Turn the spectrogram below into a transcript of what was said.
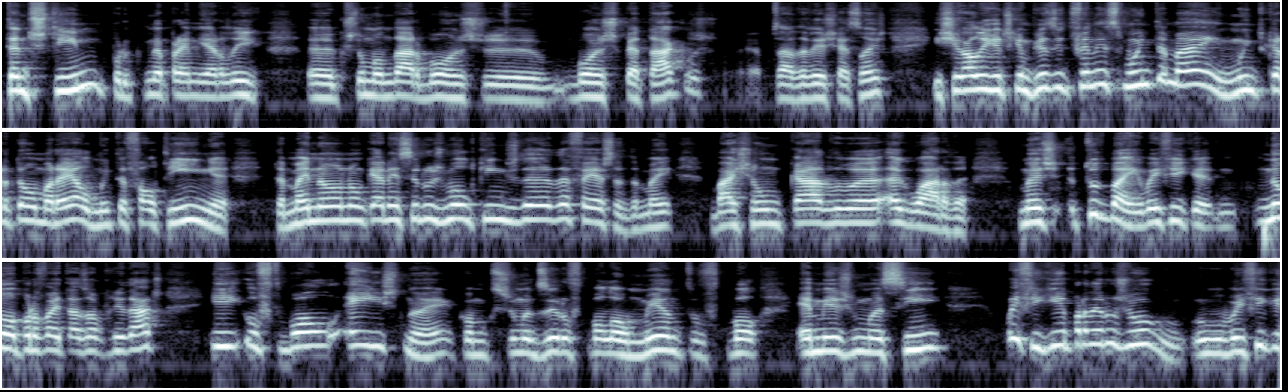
tanto estimo, porque na Premier League uh, costumam dar bons, uh, bons espetáculos, apesar de haver exceções, e chegam à Liga dos Campeões e defendem-se muito também, muito cartão amarelo, muita faltinha, também não, não querem ser os maluquinhos da, da festa, também baixam um bocado a, a, guarda. Mas tudo bem, o Benfica não aproveita as oportunidades e o futebol é isto, não é? Como se costuma dizer, o futebol é o momento, o futebol é mesmo assim. O Benfica ia perder o jogo. O Benfica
